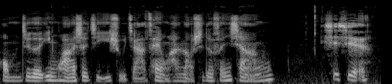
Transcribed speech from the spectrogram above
我们这个印花设计艺术家蔡永涵老师的分享，谢谢。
